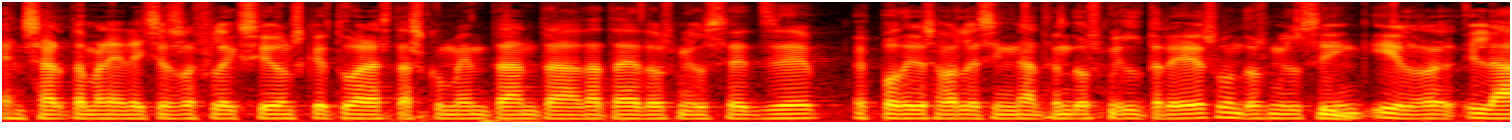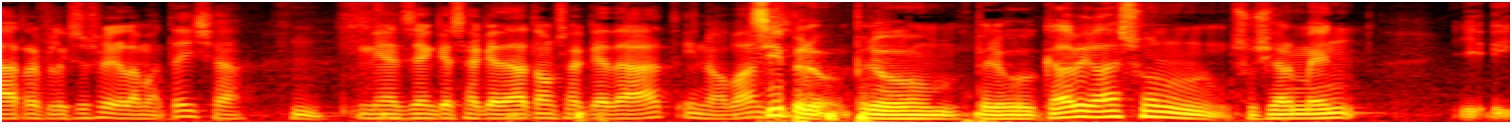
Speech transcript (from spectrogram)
en certa manera, aquestes reflexions que tu ara estàs comentant a data de 2016 podries haver-les signat en 2003 o en 2005 mm. i, el, i la reflexió seria la mateixa. Mm. N'hi ha gent que s'ha quedat on s'ha quedat i no abans. Sí, però, però, però cada vegada són socialment i, i,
